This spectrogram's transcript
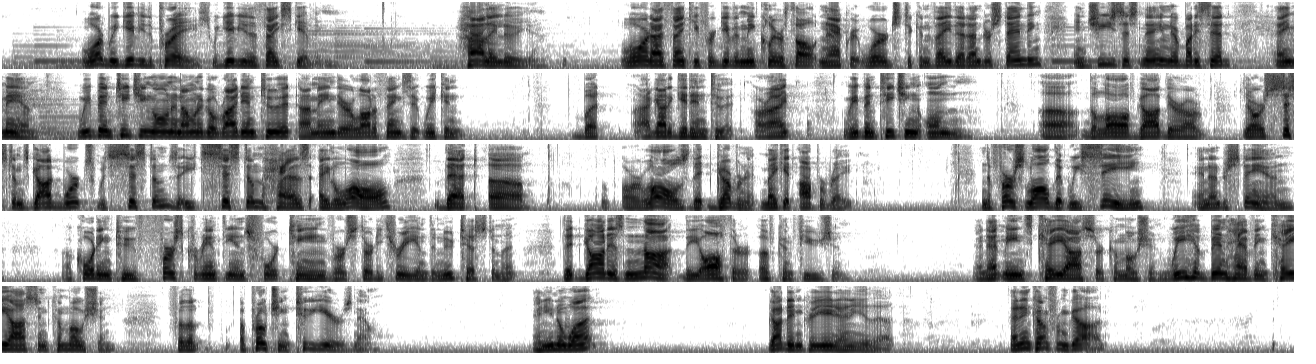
Lord, we give you the praise, we give you the thanksgiving. Hallelujah. Lord, I thank you for giving me clear thought and accurate words to convey that understanding. In Jesus' name, everybody said, Amen. We've been teaching on, and I want to go right into it. I mean, there are a lot of things that we can but I got to get into it, all right? We've been teaching on uh, the law of God. There are, there are systems. God works with systems. Each system has a law that, uh, or laws that govern it, make it operate. And the first law that we see and understand, according to 1 Corinthians 14, verse 33 in the New Testament, that God is not the author of confusion and that means chaos or commotion. We have been having chaos and commotion for the approaching two years now. And you know what? God didn't create any of that. That didn't come from God.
